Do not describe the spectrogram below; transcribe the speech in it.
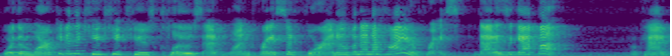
where the market and the QQQs closed at one price at four and open at a higher price. That is a gap up, okay?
